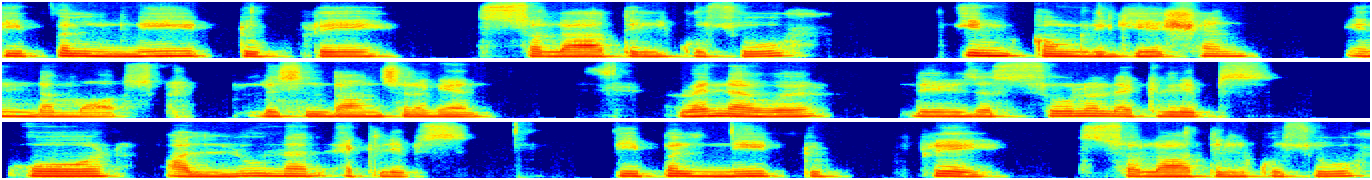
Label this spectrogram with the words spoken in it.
people need to pray Salatul Kusuf in congregation in the mosque. Listen the answer again. Whenever there is a solar eclipse or a lunar eclipse, people need to pray Salatul Kusuf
